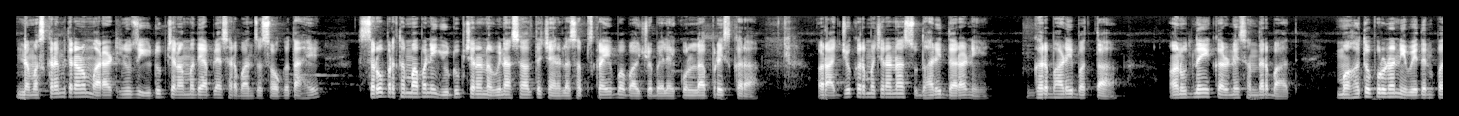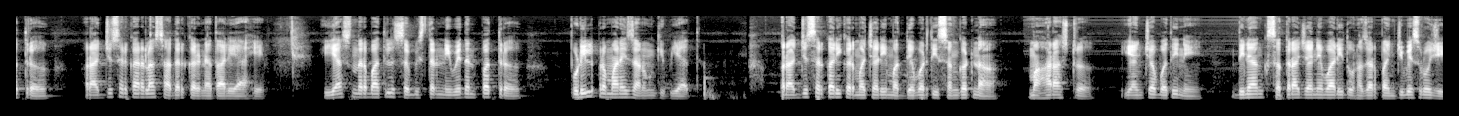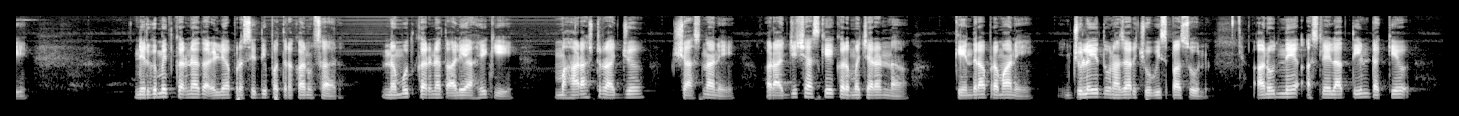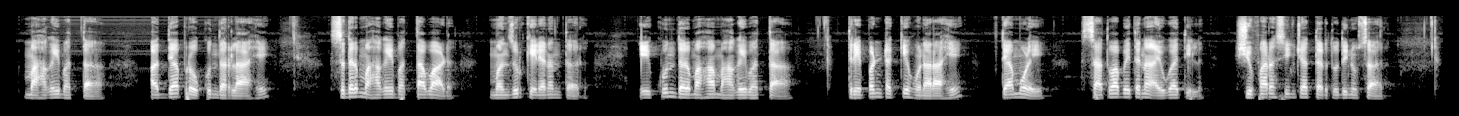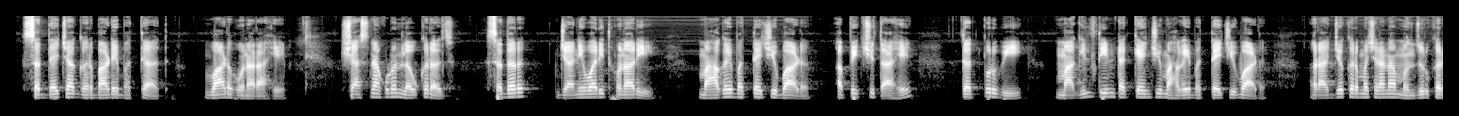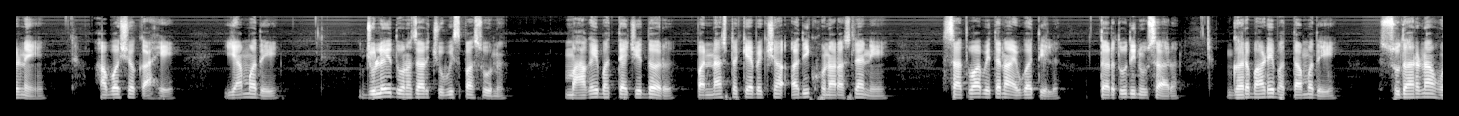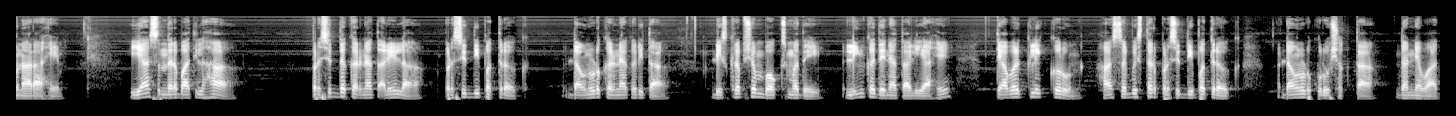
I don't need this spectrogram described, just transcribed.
नमस्कार मित्रांनो Marathi news YouTube चॅनलमध्ये आपल्या सर्वांचं स्वागत आहे. सर्वप्रथम आपण यूट्यूब चॅनल नवीन असाल तर चॅनलला सबस्क्राईब व बाजूच्या बेलायकॉनला प्रेस करा. राज्य कर्मचाऱ्यांना सुधारित दराने घरभाडे भत्ता अनुज्ञय करण्यासंदर्भात महत्त्वपूर्ण निवेदनपत्र राज्य सरकारला सादर करण्यात आले आहे. या संदर्भातील सविस्तर निवेदनपत्र पुढीलप्रमाणे जाणून घेऊयात. राज्य सरकारी कर्मचारी मध्यवर्ती संघटना महाराष्ट्र यांच्या वतीने दिनांक सतरा जानेवारी दोन हजार पंचवीस रोजी निर्गमित करण्यात आलेल्या प्रसिद्धी पत्रकानुसार नमूद करण्यात आले आहे की महाराष्ट्र राज्य शासनाने राज्य शासकीय कर्मचाऱ्यांना केंद्राप्रमाणे जुलै दोन हजार चोवीसपासून अनुज्ञे असलेला तीन टक्के महागाई भत्ता अद्याप रोखून धरला आहे. सदर महागाई भत्ता वाढ मंजूर केल्यानंतर एकूण दरमहा महागाई भत्ता त्रेपन्न टक्के होणार आहे. त्यामुळे सातवा वेतन आयोगातील शिफारसींच्या तरतुदीनुसार सध्याच्या घरभाडे भत्त्यात वाढ होणार आहे. शासनाकडून लवकरच सदर जानेवारीत होणारी महागाई भत्त्याची वाढ अपेक्षित आहे. तत्पूर्वी मागील तीन टक्क्यांची महागाई भत्त्याची वाढ राज्य कर्मचाऱ्यांना मंजूर करणे आवश्यक आहे. यामध्ये जुलै दोन हजार चोवीसपासून महागाई भत्त्याचे दर पन्नास टक्क्यापेक्षा अधिक होणार असल्याने सातवा वेतन आयोगातील तरतुदीनुसार घरभाडे भत्तामध्ये सुधारणा होणार आहे. या संदर्भातील हा प्रसिद्ध करण्यात आलेला प्रसिद्धीपत्रक डाउनलोड करण्याकरिता डिस्क्रिप्शन बॉक्समध्ये लिंक देण्यात आली आहे. त्यावर क्लिक करून हा सविस्तर प्रसिद्धीपत्रक डाउनलोड करू शकता. धन्यवाद.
